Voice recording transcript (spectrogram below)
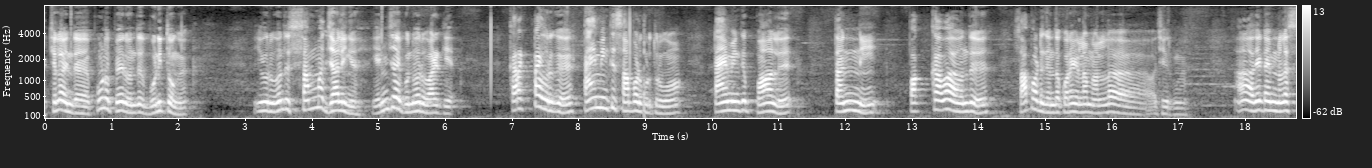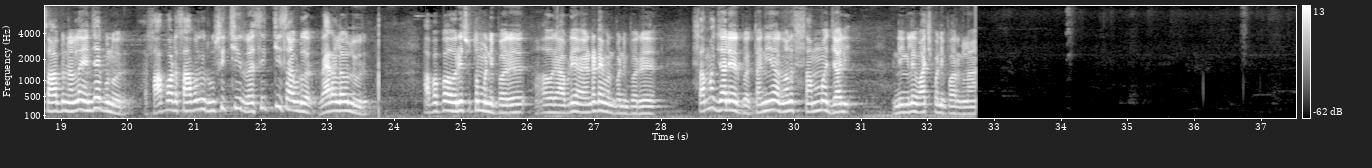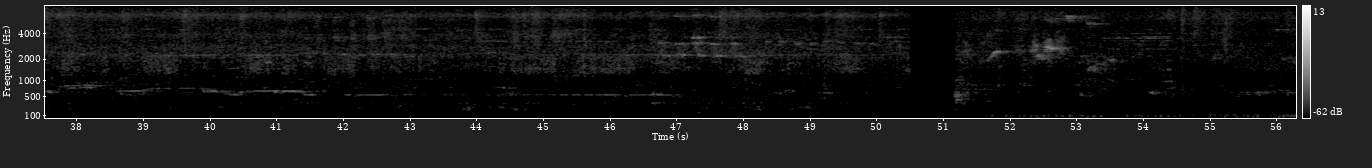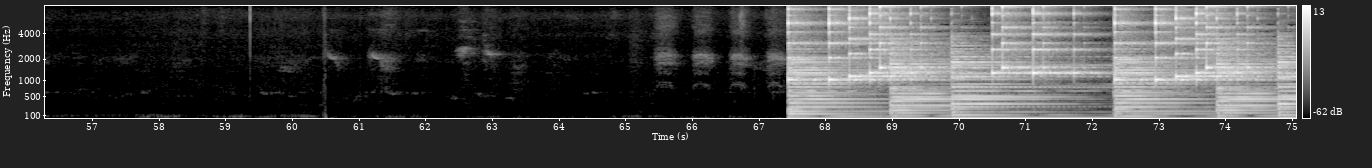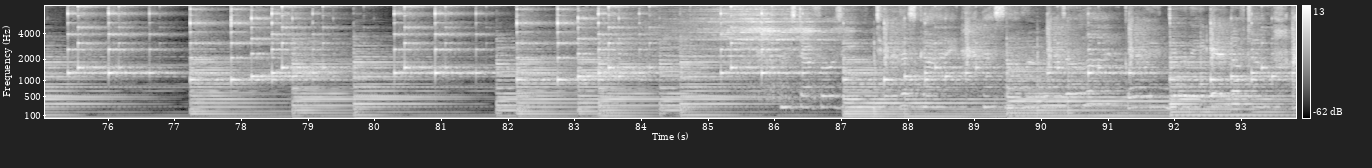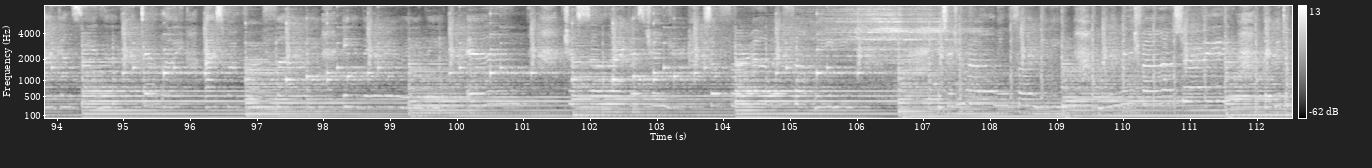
ஆக்சுவலாக இந்த பூனை பேர் வந்து பொனித்தோங்க. இவர் வந்து செம்ம ஜாலிங்க என்ஜாய் பண்ணுவார் வாழ்க்கையை. கரெக்டாக இவருக்கு டைமிங்க்கு சாப்பாடு கொடுத்துருவோம். டைமிங்க்கு பால் தண்ணி பக்காவாக வந்து சாப்பாட்டுக்கு எந்த குறையும் இல்லாமல் நல்லா வச்சுருக்குங்க. அதே டைம் நல்லா சாப்பிட்டு நல்லா என்ஜாய் பண்ணுவார். சாப்பாடை சாப்பிட்றது ருசித்து ரசித்து சாப்பிடுவார். வேறு லெவல் இவர். அப்பப்போ அவரே சுத்தம் பண்ணிப்பார். அவர் அப்படியே என்டர்டைன்மெண்ட் பண்ணிப்பார். செம்ம ஜாலியாக இருப்பார். தனியாக இருந்தாலும் செம்ம ஜாலி நீங்களே வாட்ச் பண்ணி பாருங்களேன். Staffelsi.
